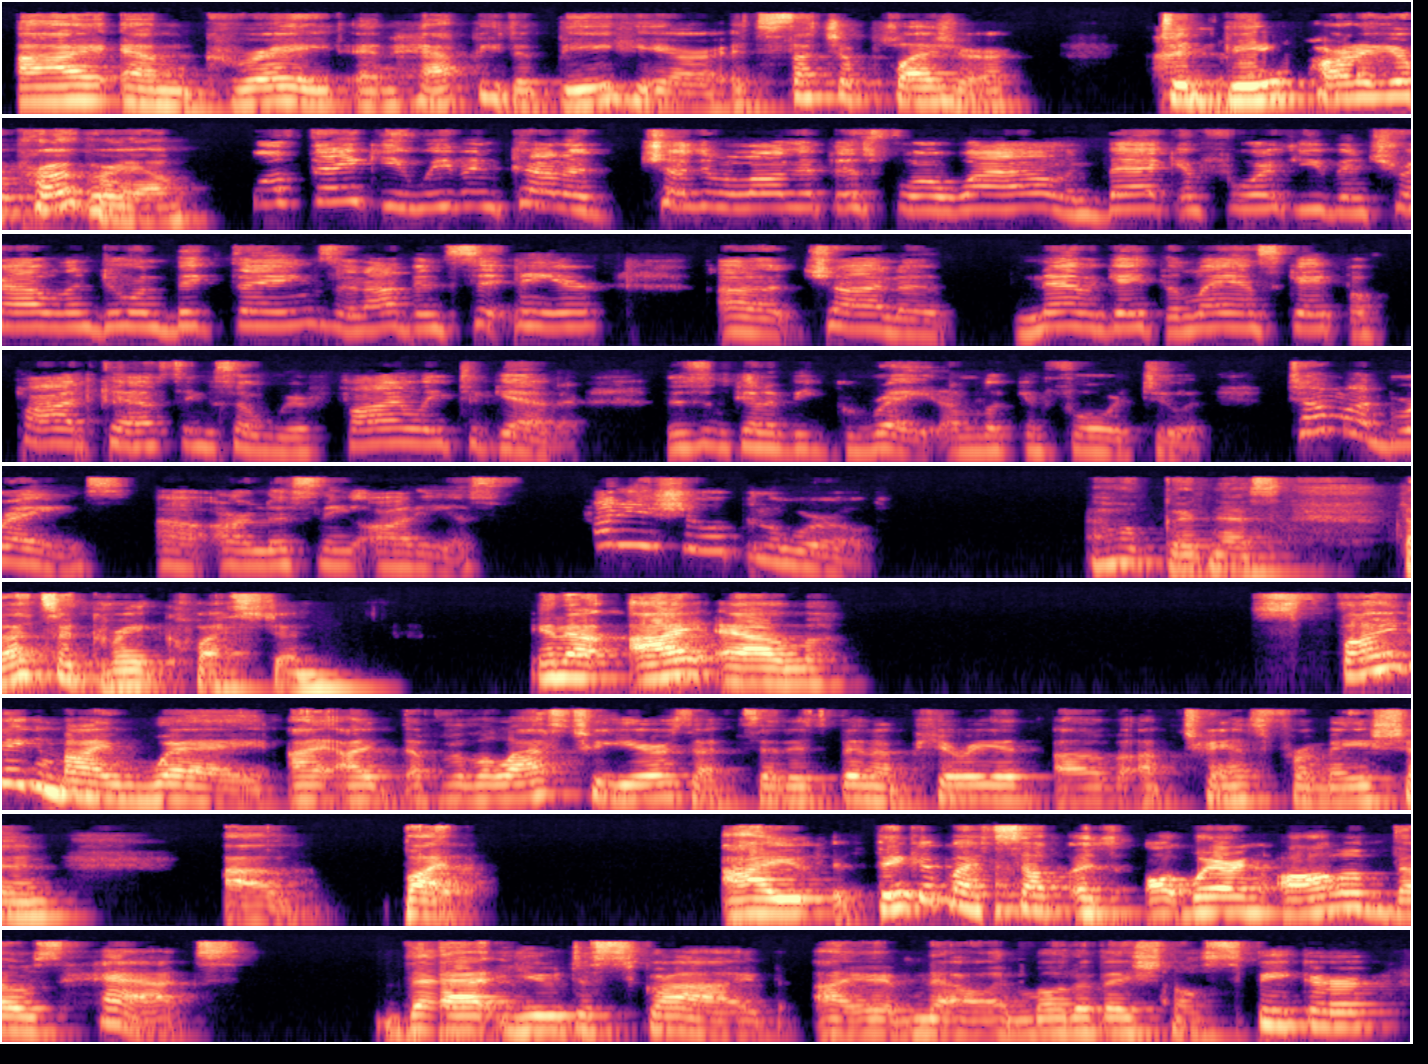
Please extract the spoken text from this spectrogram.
I am great and happy to be here. It's such a pleasure to be a part of your program. Well, thank you. We've been kind of chugging along at this for a while and back and forth. You've been traveling, doing big things, and I've been sitting here uh, trying to navigate the landscape of podcasting. So we're finally together. This is going to be great. I'm looking forward to it. Tell my brains, uh, our listening audience, how do you show up in the world? Oh, goodness. That's a great question. You know, I am finding my way I, I for the last two years i've said it's been a period of, of transformation uh, but i think of myself as wearing all of those hats that you described i am now a motivational speaker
